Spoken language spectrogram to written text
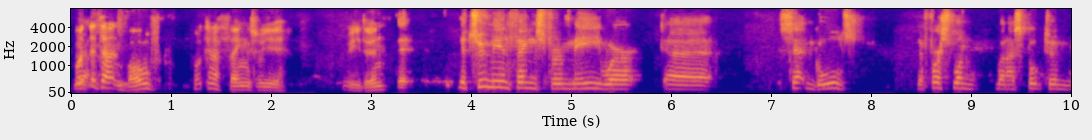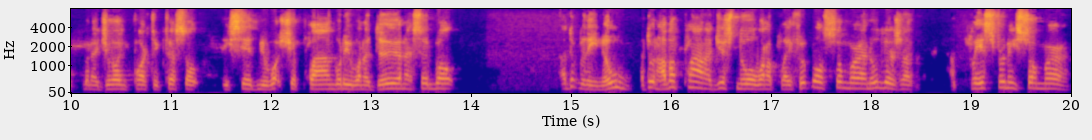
what yeah. did that involve? What kind of things were you were you doing? The, the two main things for me were uh, setting goals. The first one, when I spoke to him when I joined Partick Thistle, he said to me, "What's your plan? What do you want to do?" And I said, "Well, I don't really know. I don't have a plan. I just know I want to play football somewhere. I know there's a, a place for me somewhere.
